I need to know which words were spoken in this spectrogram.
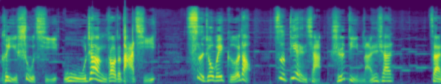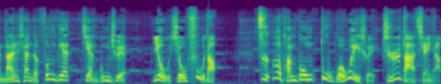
可以竖起五丈高的大旗，四周为阁道，自殿下直抵南山，在南山的峰巅建宫阙，又修复道，自阿房宫渡过渭水，直达咸阳。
